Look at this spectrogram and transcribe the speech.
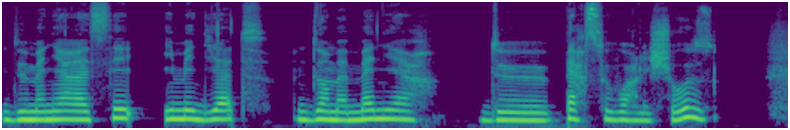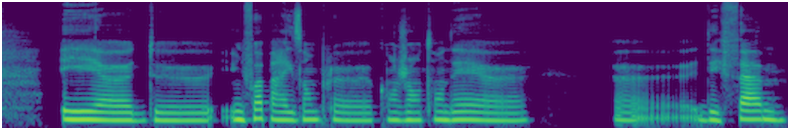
de manière assez immédiate dans ma manière de percevoir les choses et heu, de une fois, par exemple, heu, quand j'entendais, heu, des femmes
